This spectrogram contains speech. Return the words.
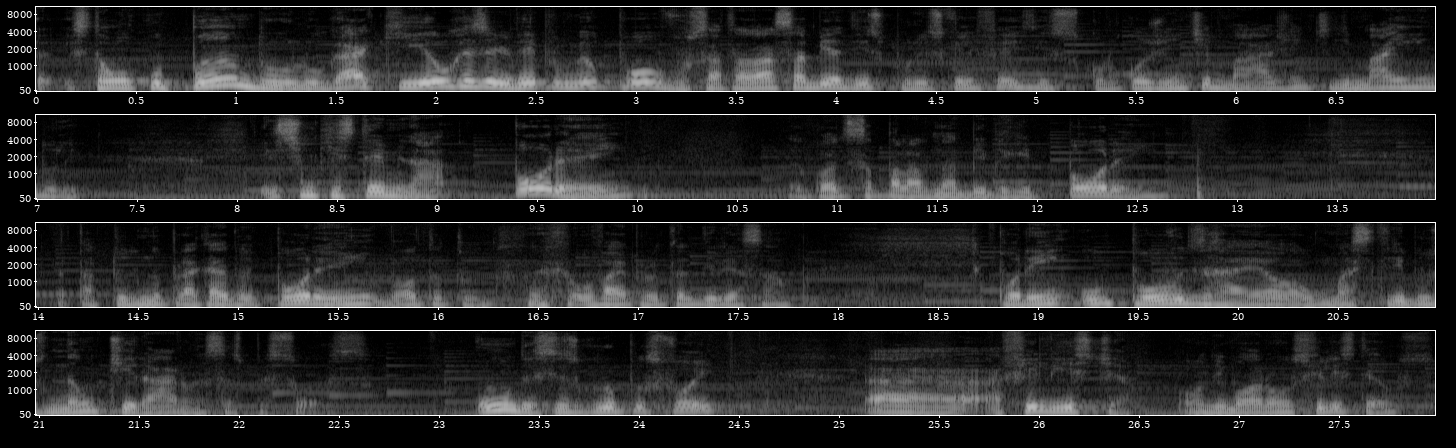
eh, estão ocupando o lugar que eu reservei para o meu povo. Satanás sabia disso, por isso que ele fez isso. Colocou gente má, gente de má índole. Eles tinham que exterminar. Porém, eu gosto dessa palavra na Bíblia aqui, porém, está tudo indo para cá, porém, volta tudo, ou vai para outra direção. Porém, o povo de Israel, algumas tribos não tiraram essas pessoas. Um desses grupos foi a, a Filístia, onde moram os filisteus.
